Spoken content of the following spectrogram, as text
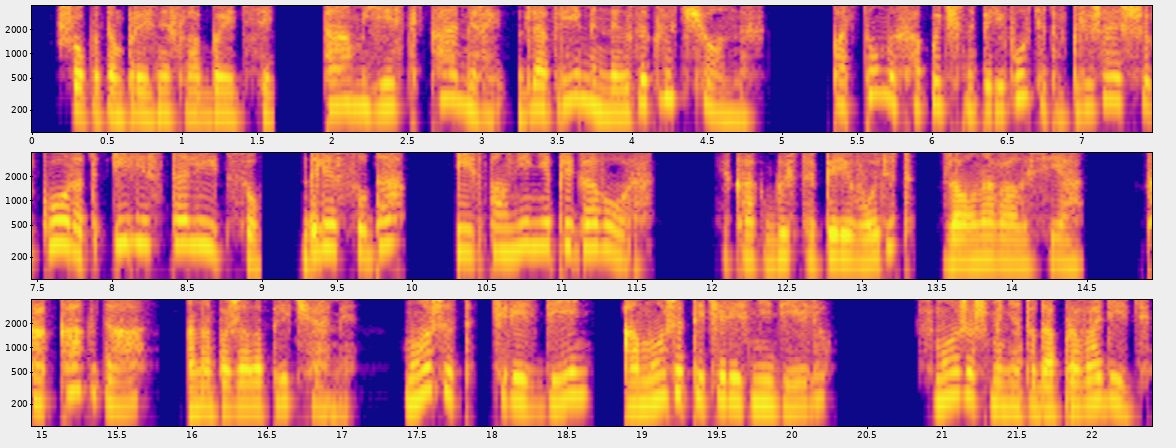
— шепотом произнесла Бетси. «Там есть камеры для временных заключенных. Потом их обычно переводят в ближайший город или столицу для суда и исполнения приговора». «И как быстро переводят?» — заволновалась я. «Как когда?» — она пожала плечами. «Может, через день, а может и через неделю. Сможешь меня туда проводить?»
